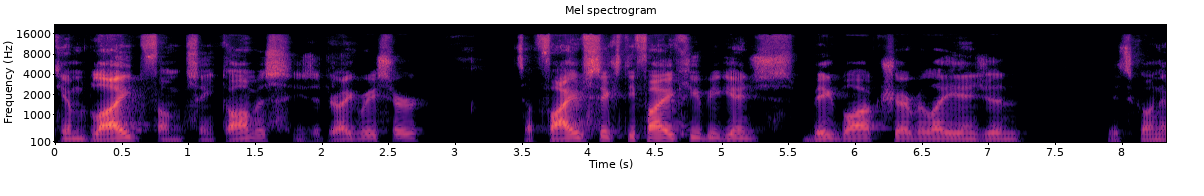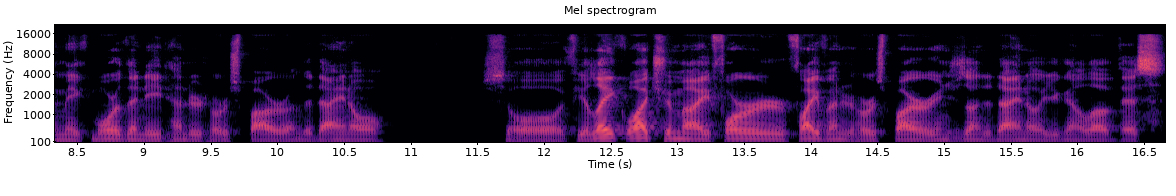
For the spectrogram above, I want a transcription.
Tim Blyde from St. Thomas. He's a drag racer. It's a 565 cubic inch big block Chevrolet engine. It's going to make more than 800 horsepower on the dyno. So if you like watching my four or 500 horsepower engines on the dyno, you're going to love this.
